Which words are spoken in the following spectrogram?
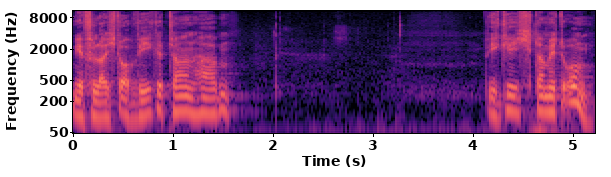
mir vielleicht auch wehgetan haben? Wie gehe ich damit um?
